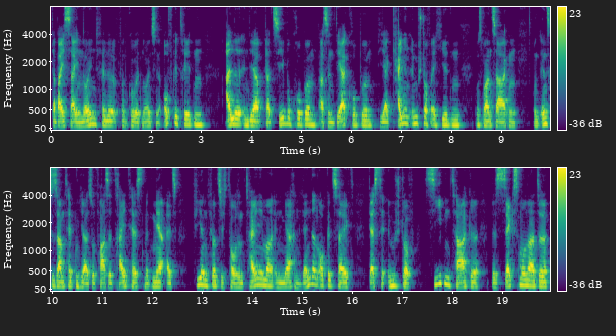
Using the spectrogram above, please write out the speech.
Dabei seien neun Fälle von Covid-19 aufgetreten, alle in der Placebo-Gruppe, also in der Gruppe, die ja keinen Impfstoff erhielten, muss man sagen. Und insgesamt hätten hier also Phase 3-Tests mit mehr als 44.000 Teilnehmern in mehreren Ländern auch gezeigt, dass der Impfstoff sieben Tage bis sechs Monate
